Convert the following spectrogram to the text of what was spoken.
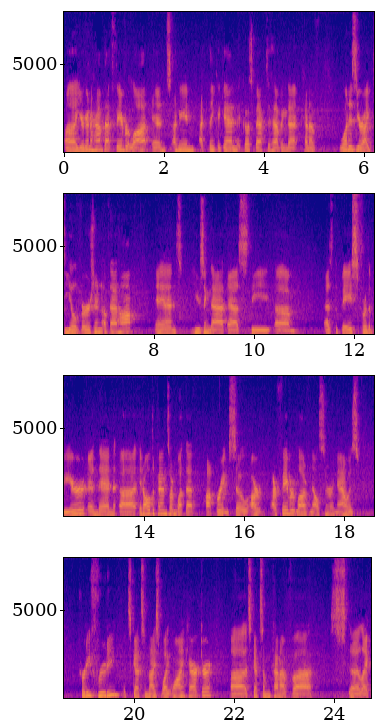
uh, you're going to have that favorite lot. And I mean, I think again, it goes back to having that kind of what is your ideal version of that hop, and using that as the um, as the base for the beer. And then uh, it all depends on what that hop brings. So our our favorite lot of Nelson right now is pretty fruity. It's got some nice white wine character. Uh, it's got some kind of uh, uh, like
